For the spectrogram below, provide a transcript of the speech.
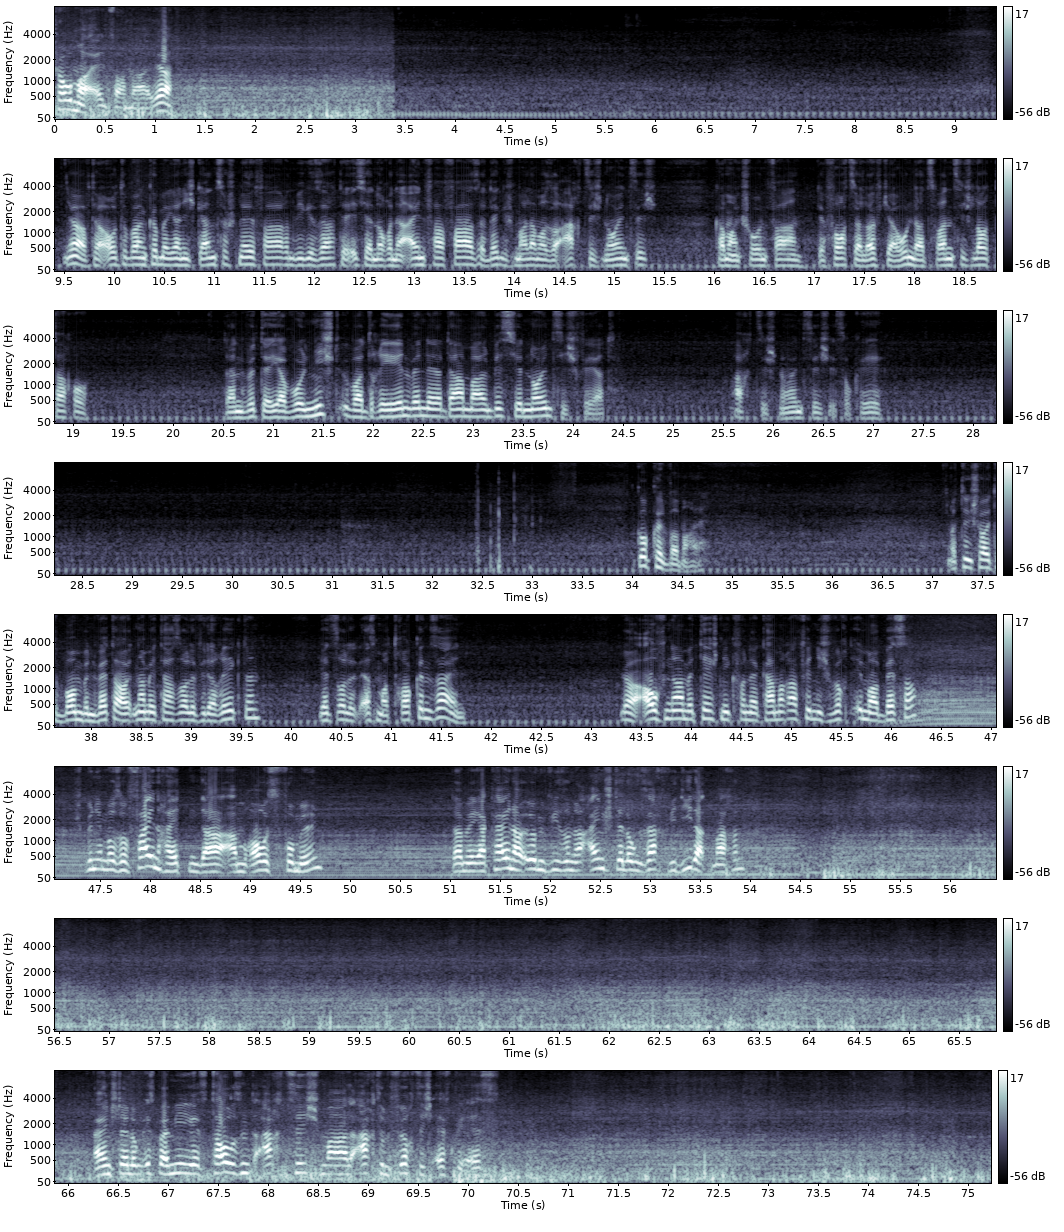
Schauen wir einfach mal, ja. Ja, auf der Autobahn können wir ja nicht ganz so schnell fahren. Wie gesagt, der ist ja noch in der Einfahrphase. Denke ich mal, einmal so 80, 90 kann man schon fahren. Der Forza läuft ja 120 laut Tacho. Dann wird der ja wohl nicht überdrehen, wenn der da mal ein bisschen 90 fährt. 80, 90 ist okay. Gucken wir mal. Natürlich heute Bombenwetter. Heute Nachmittag soll es wieder regnen. Jetzt soll es erstmal trocken sein. Ja, Aufnahmetechnik von der Kamera finde ich wird immer besser. Ich bin immer so Feinheiten da am rausfummeln, da mir ja keiner irgendwie so eine Einstellung sagt, wie die das machen. Einstellung ist bei mir jetzt 1080 mal 48 FPS.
